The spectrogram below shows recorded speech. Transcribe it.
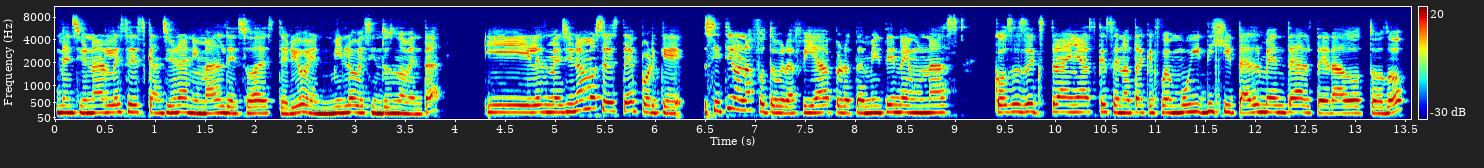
mencionarles es Canción Animal de Soda Stereo en 1990. Y les mencionamos este porque sí tiene una fotografía, pero también tiene unas cosas extrañas que se nota que fue muy digitalmente alterado todo.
